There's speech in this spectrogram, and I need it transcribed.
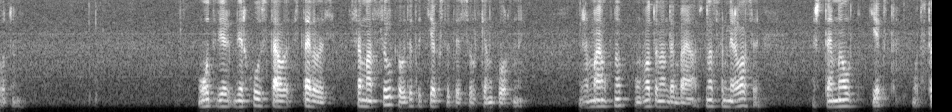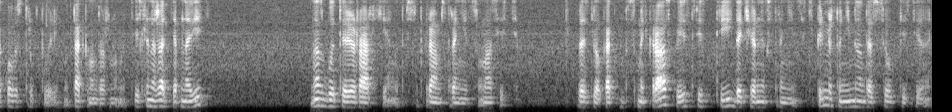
Вот он. Вот вверху ставилась сама ссылка, вот этот текст этой ссылки анкорный. Нажимаем кнопку, вот она добавилась. У нас сформировался HTML текст вот в такой вот структуре. Вот так оно должно быть. Если нажать обновить, у нас будет иерархия. Вот если открываем страницу, у нас есть раздел «Как смыть краску», есть три, три дочерних страницы. Теперь между ними надо ссылки сделать,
